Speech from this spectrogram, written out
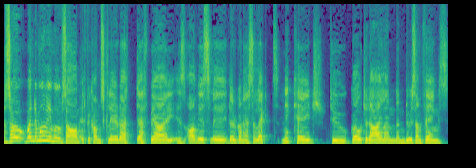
So when the movie moves on, it becomes clear that the FBI is obviously they're going to select Nick Cage to go to the island and do some things,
